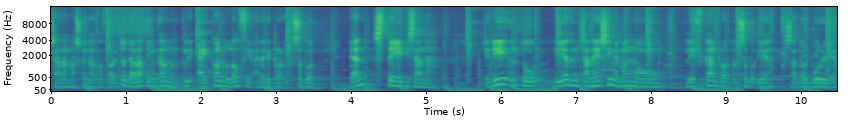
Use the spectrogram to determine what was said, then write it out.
Cara masuk ke dalam favorit itu adalah tinggal mengklik icon love yang ada di produk tersebut dan stay di sana. Jadi untuk dia rencananya sih memang mau livekan produk tersebut ya saat berburu ya.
